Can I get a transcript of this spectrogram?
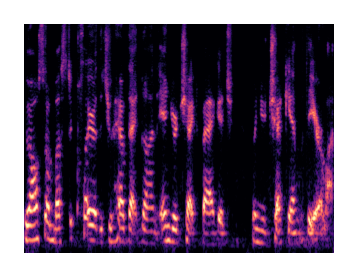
You also must declare that you have that gun in your checked baggage when you check in with the airline.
